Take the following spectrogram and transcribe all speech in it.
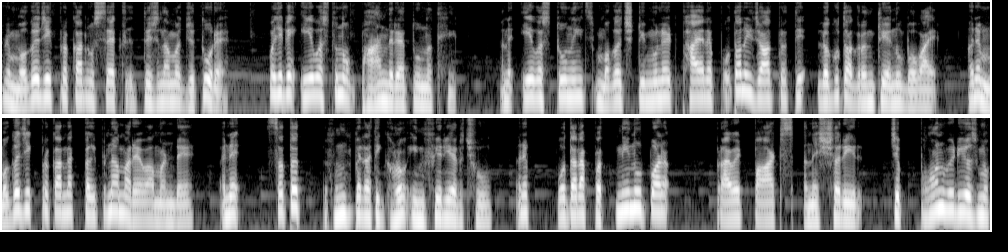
મગજ એક પ્રકારનું સેક્સ ઉત્તેજનામાં જતું રહે. પછી કંઈ એ વસ્તુનું ભાન રહેતું નથી. અને એ વસ્તુની મગજ સ્ટિમ્યુલેટ થાય અને પોતાની જાત પ્રત્યે લઘુતા ગ્રંથિ અનુભવાય. અને મગજ એક પ્રકારના કલ્પનામાં રહેવા માંડે. અને સતત હું પહેલાંથી ઘણો ઇન્ફિરિયર છું. અને પોતાના પત્નીનું પણ પ્રાઇવેટ પાર્ટ્સ અને શરીર જે પોર્ન વિડીયોઝમાં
